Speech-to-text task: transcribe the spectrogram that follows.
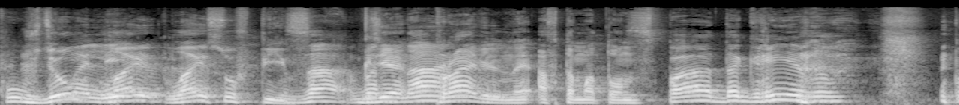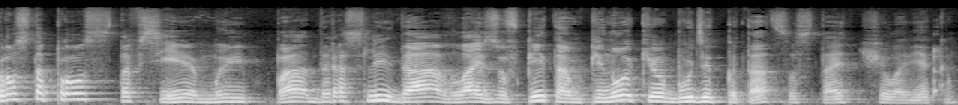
кукла ждем лай, Лайсу в пив, Заводная. где правильный автоматон. с подогревом. Просто-просто все мы подросли. Да, в Лайзу в Пи там Пиноккио будет пытаться стать человеком.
